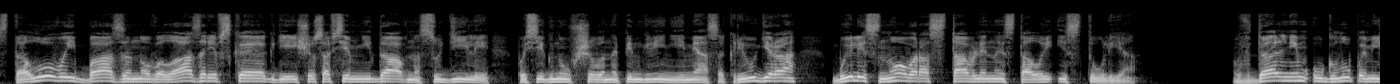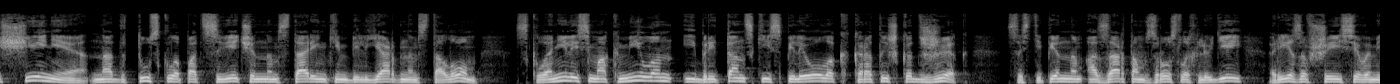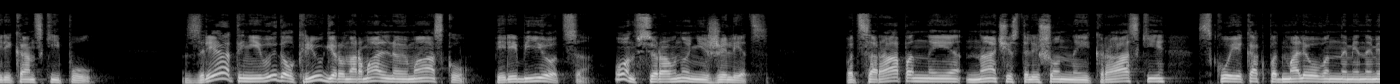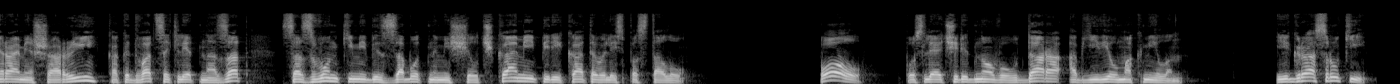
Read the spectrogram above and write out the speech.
Столовой базы Новолазаревская, где еще совсем недавно судили посягнувшего на пингвинье мясо Крюгера, были снова расставлены столы и стулья. В дальнем углу помещения, над тускло подсвеченным стареньким бильярдным столом, склонились Макмиллан и британский спелеолог-коротышка Джек со степенным азартом взрослых людей, резавшиеся в американский пул. «Зря ты не выдал Крюгеру нормальную маску. Перебьется. Он все равно не жилец». Поцарапанные, начисто лишенные краски, с кое-как подмалеванными номерами шары, как и двадцать лет назад, со звонкими беззаботными щелчками перекатывались по столу. «Пол!» — после очередного удара объявил Макмиллан. «Игра с руки».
